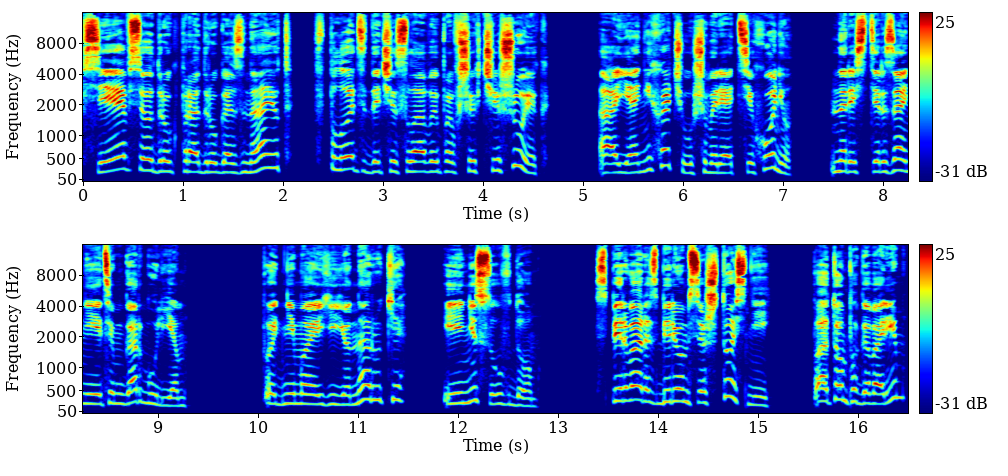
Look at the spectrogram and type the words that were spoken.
Все все друг про друга знают, вплоть до числа выпавших чешуек, а я не хочу швырять тихоню на растерзание этим горгульям. Поднимаю ее на руки и несу в дом. Сперва разберемся, что с ней, потом поговорим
